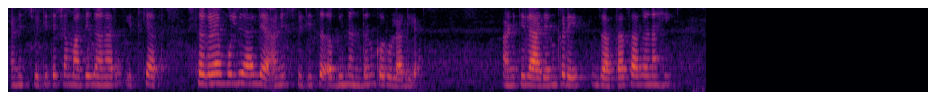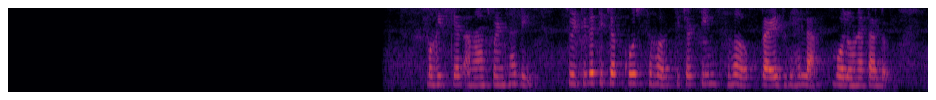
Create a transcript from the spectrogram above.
आणि स्वीटी त्याच्यामागे जाणार इतक्यात सगळ्या मुली आल्या आणि स्वीटीचं अभिनंदन करू लागल्या. आणि तिला आर्यनकडे जाताच आलं नाही. मग इतक्यात अनाऊन्समेंट झाली. स्वीटीला तिच्या कोचसह तिच्या टीमसह प्राईज घ्यायला बोलवण्यात आलं.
